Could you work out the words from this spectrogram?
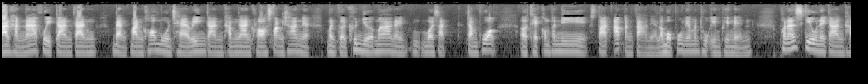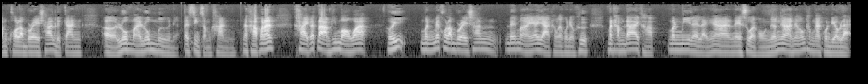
การหันหน้าคุยกันการแบ่งปันข้อมูล sharing การทำงาน cross function เนี่ยมันเกิดขึ้นเยอะมากในบริษัทจำพวกเอ่อ tech company สตาร์ทอัพต่างๆเนี่ยระบบพวกนี้มันถูก implement เพราะนั้น skill ในการทำ collaboration หรือการเอ่อร่วมไม้ร่วมมือเนี่ยเป็นสิ่งสำคัญนะครับเพราะนั้นใครก็ตามที่มองว่า เฮ้ยมันไม่ collaboration ได้ไหมอยากทำงานคนเดียวคือ มันทำได้ครับ มันมีหลาย ๆ งานในส่วนของเนื้องานที่ต้องทำงานคนเดียวแหละ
